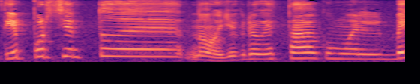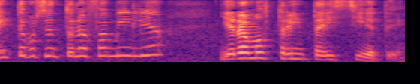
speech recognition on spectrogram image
10% de... No, yo creo que estaba como el 20% de la familia y éramos 37.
